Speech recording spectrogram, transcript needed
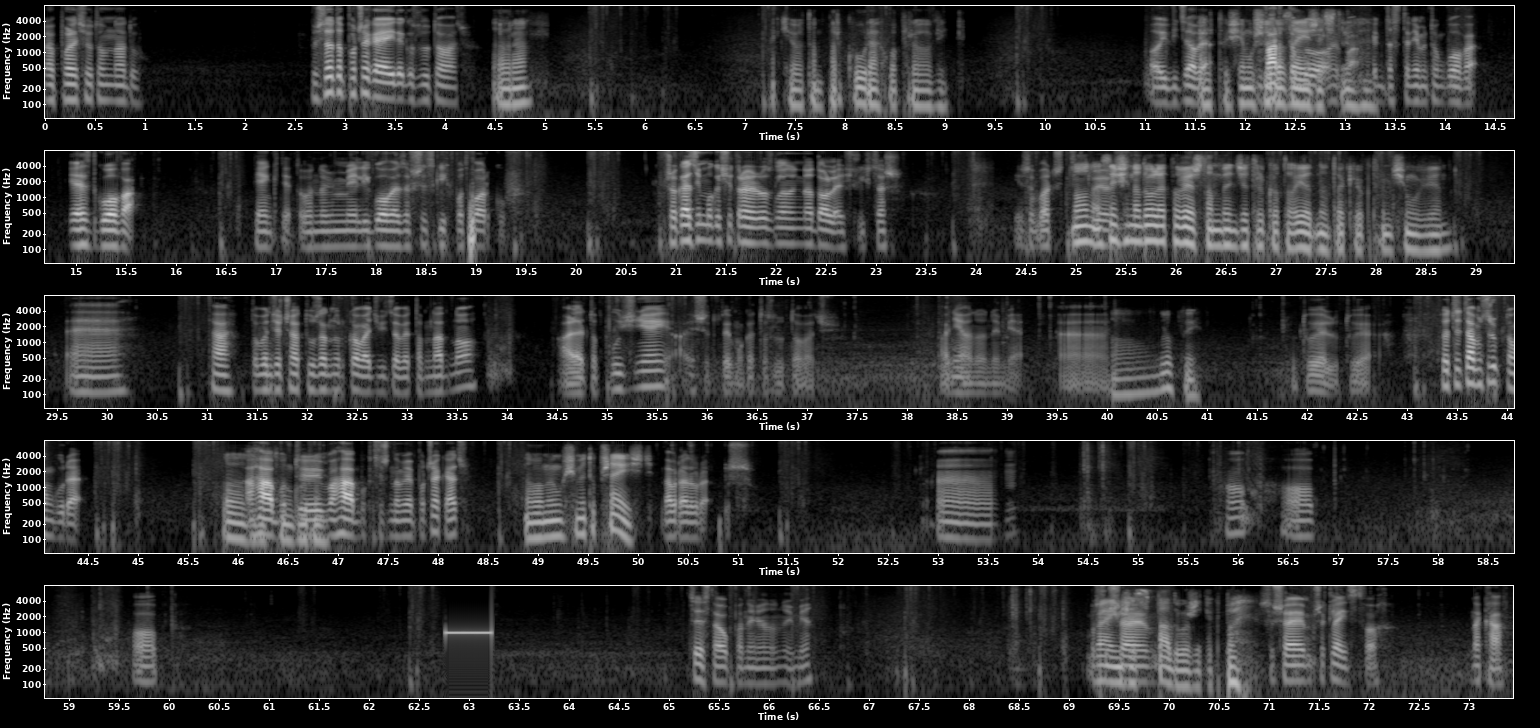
Dobra, poleciał tam na dół. Wiesz co, to poczekaj, ja idę go zlutować. Dobra. Jakiego tam parkura chłop robi. Oj, widzowie, Ja tu się muszę warto rozejrzeć było chyba, trochę. jak dostaniemy tą głowę. Jest głowa. Pięknie, to będziemy mieli głowę ze wszystkich potworków. Przy okazji mogę się trochę rozglądać na dole, jeśli chcesz. I zobaczyć, co No, tu no w jest. sensie na dole to wiesz, tam będzie tylko to jedno takie, o którym ci mówiłem. Eee, ta, to będzie trzeba tu zanurkować widzowie tam na dno. Ale to później, a jeszcze tutaj mogę to zlutować. Panie anonymie. Eee, To lutuj. lutuję, lutuję. To ty tam zrób tą górę. To Aha, zrób bo tą ty, górę. aha, bo chcesz na mnie poczekać. No bo my musimy tu przejść. Dobra, dobra, już. Eee, hop, hop. Hop. Co się stało, panie anonymie? Bo się słyszałem, spadło, że tak powiem. słyszałem przekleństwo. Na K.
